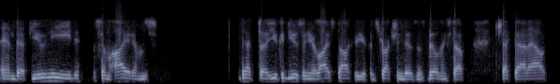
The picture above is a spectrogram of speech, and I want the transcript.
and if you need some items that uh, you could use in your livestock or your construction business, building stuff, check that out.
